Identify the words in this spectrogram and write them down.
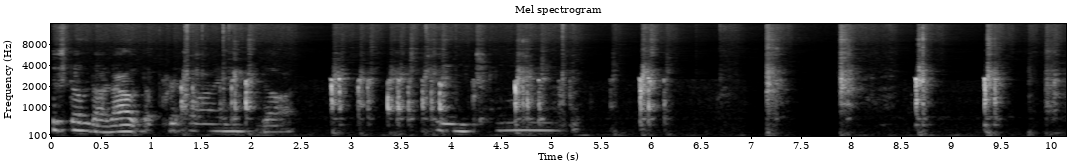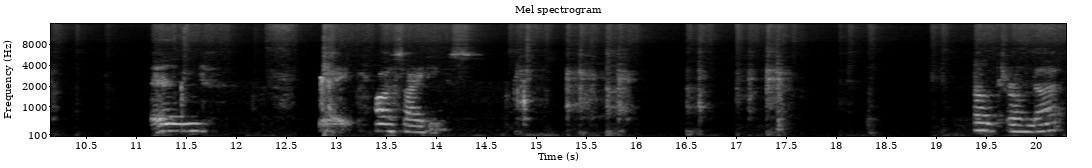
System.out, the print line, dot And right, host I'll run that.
